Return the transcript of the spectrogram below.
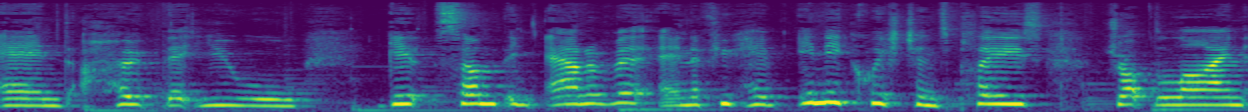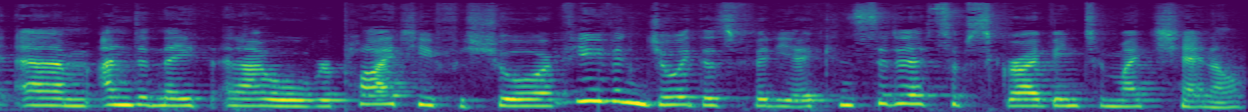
and I hope that you will get something out of it and if you have any questions please drop the line um, underneath and I will reply to you for sure. If you've enjoyed this video consider subscribing to my channel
